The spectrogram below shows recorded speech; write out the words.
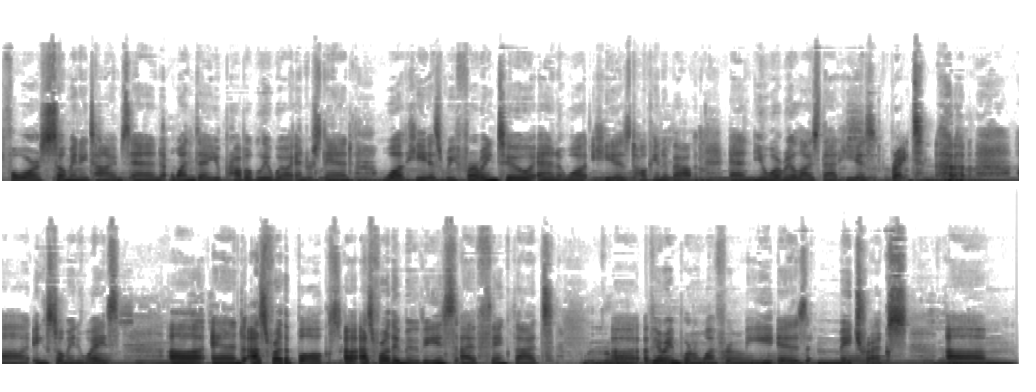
for so many times. And one day you probably will understand what he is referring to and what he is talking about. And you will realize that he is right uh, in so many ways. Uh, and as for the books, uh, as for the movies, I think that uh, a very important one for me is Matrix. Um,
